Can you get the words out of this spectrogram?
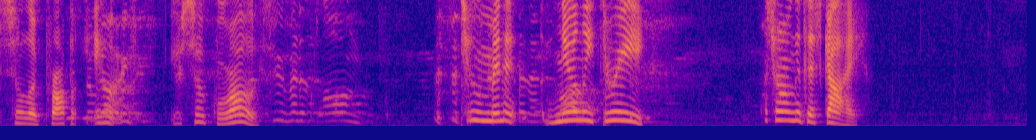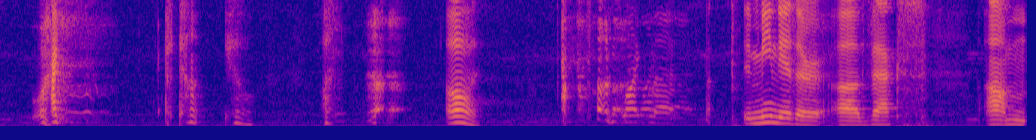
solo proper. It's still going. you're so gross. Two minutes long. Is Two minutes, nearly long. three. What's wrong with this guy? I can't. Ew. Uh, oh, I don't like that. me neither. Uh, Vex. Um,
